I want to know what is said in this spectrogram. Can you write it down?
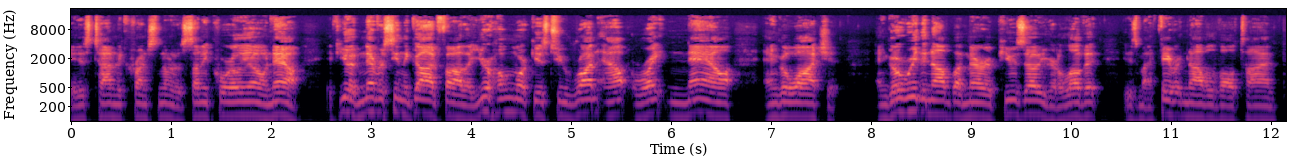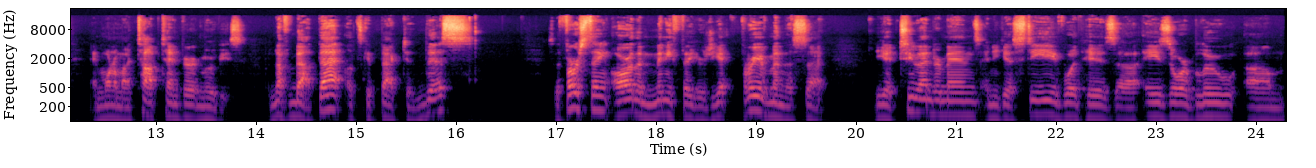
it is time to crunch the numbers. Sonny Corleone. Now, if you have never seen The Godfather, your homework is to run out right now and go watch it. And go read the novel by Mario Puzo. You're going to love it. It is my favorite novel of all time and one of my top 10 favorite movies. Enough about that. Let's get back to this. So the first thing are the minifigures. You get three of them in the set. You get two Endermans, and you get Steve with his uh, Azure blue um,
